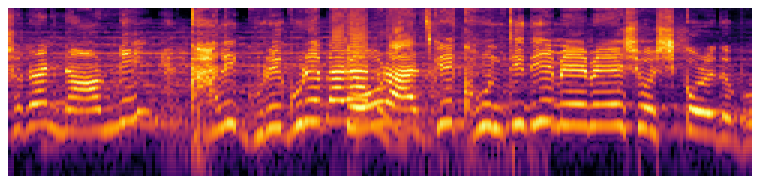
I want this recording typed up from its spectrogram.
পড়াশোনার নাম নেই খালি ঘুরে ঘুরে বেড়া আজকে খুন্তি দিয়ে মেয়ে মেয়ে শোষ করে দেবো।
